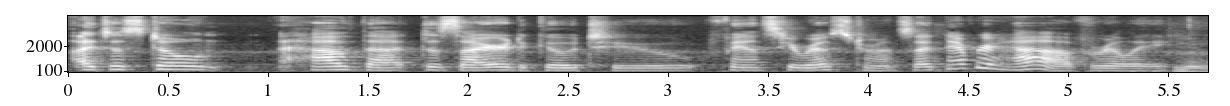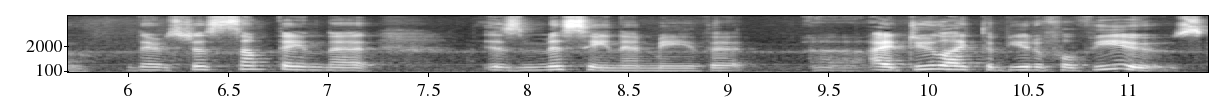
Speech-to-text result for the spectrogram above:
I just don't have that desire to go to fancy restaurants. I never have really. no. There's just something that is missing in me that uh, I do like the beautiful views,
